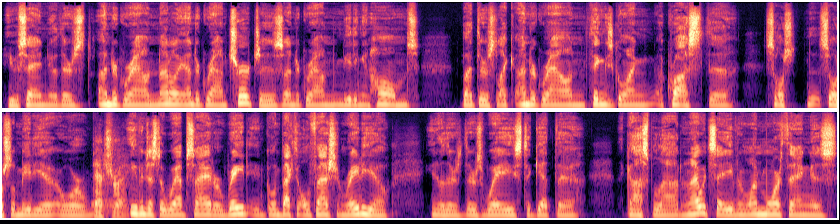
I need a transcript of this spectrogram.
He was saying, you know, there's underground, not only underground churches, underground meeting in homes, but there's like underground things going across the social social media or that's right, even just a website or radio. Going back to old fashioned radio, you know, there's there's ways to get the, the gospel out. And I would say even one more thing is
